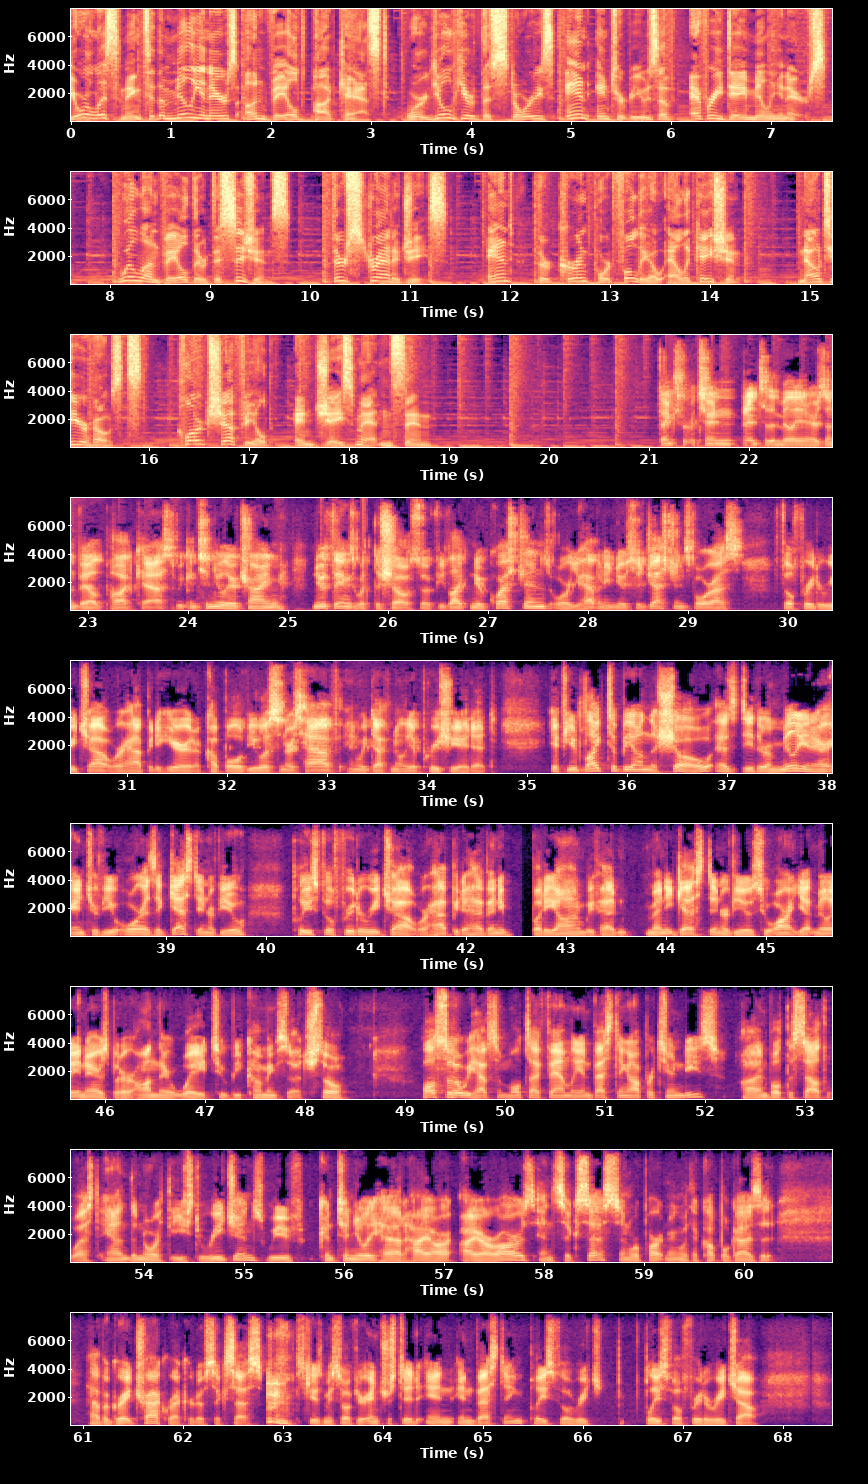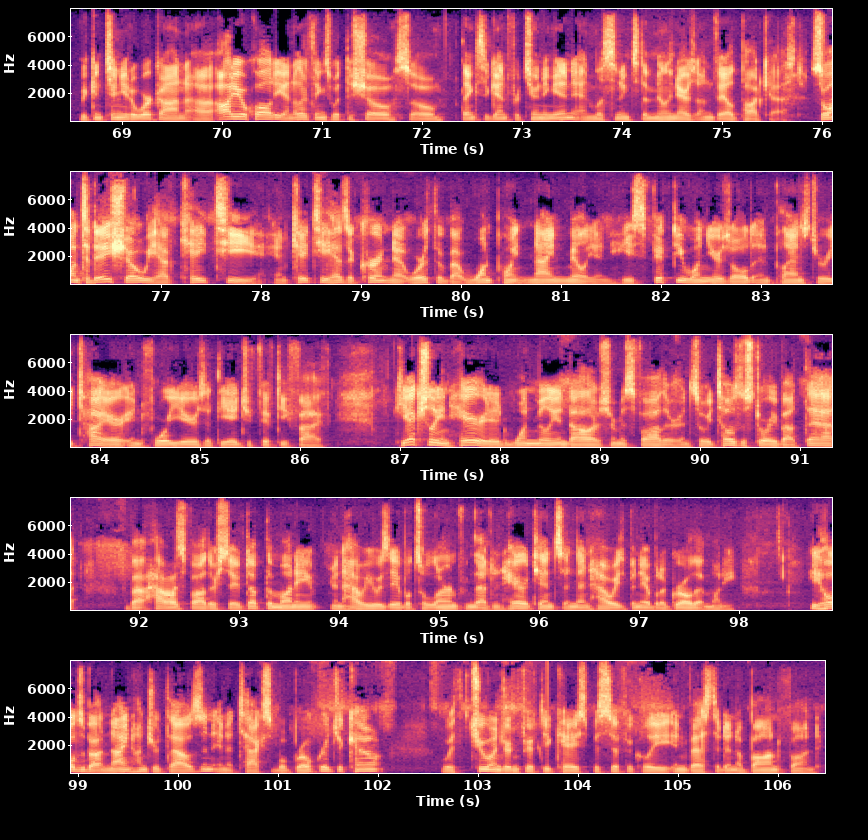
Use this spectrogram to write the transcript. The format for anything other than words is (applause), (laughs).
You're listening to the Millionaires Unveiled podcast, where you'll hear the stories and interviews of everyday millionaires. We'll unveil their decisions, their strategies, and their current portfolio allocation. Now to your hosts, Clark Sheffield and Jace Mattinson. Thanks for tuning into the Millionaires Unveiled podcast. We continually are trying new things with the show. So if you'd like new questions or you have any new suggestions for us, feel free to reach out. We're happy to hear it. A couple of you listeners have, and we definitely appreciate it. If you'd like to be on the show as either a millionaire interview or as a guest interview, please feel free to reach out. We're happy to have anybody on. We've had many guest interviews who aren't yet millionaires but are on their way to becoming such. So also, we have some multifamily investing opportunities uh, in both the Southwest and the Northeast regions. We've continually had high IRRs and success, and we're partnering with a couple guys that have a great track record of success. (clears throat) Excuse me. So, if you're interested in investing, please feel reach, please feel free to reach out we continue to work on uh, audio quality and other things with the show. So thanks again for tuning in and listening to the Millionaires Unveiled podcast. So on today's show, we have KT, and KT has a current net worth of about 1.9 million. He's 51 years old and plans to retire in four years at the age of 55. He actually inherited $1 million from his father, and so he tells a story about that, about how his father saved up the money and how he was able to learn from that inheritance and then how he's been able to grow that money. He holds about 900,000 in a taxable brokerage account with 250k specifically invested in a bond fund.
